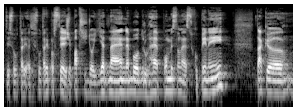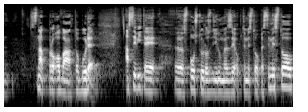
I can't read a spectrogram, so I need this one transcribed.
ty jsou tady, ať jsou tady prostě, že patříš do jedné nebo druhé pomyslné skupiny, tak eh, snad pro oba to bude. Asi víte eh, spoustu rozdílů mezi optimistou a pesimistou.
